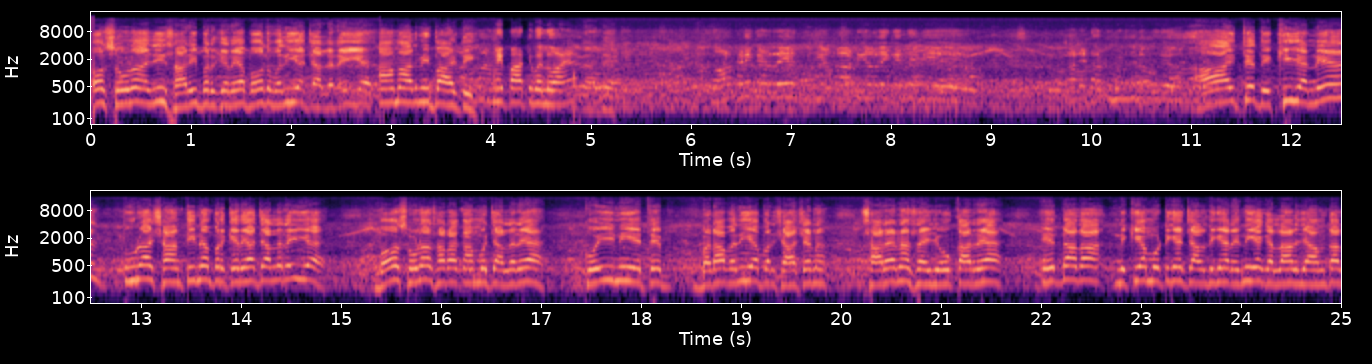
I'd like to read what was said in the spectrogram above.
ਬਹੁਤ ਸੋਹਣਾ ਜੀ ਸਾਰੀ ਪ੍ਰਕਿਰਿਆ ਬਹੁਤ ਵਧੀਆ ਚੱਲ ਰਹੀ ਹੈ। ਆਮ ਆਦਮੀ ਪਾਰਟੀ। ਆਦਮੀ ਪਾਰਟੀ ਵੱਲੋਂ ਆਇਆ। ਸਵਾਲ ਖੜੇ ਕਰ ਰਹੇ ਆ ਦੂਜੀਆਂ ਪਾਰਟੀਆਂ ਵਾਲੇ ਕਹਿੰਦੇ ਵੀ ਇਹ ਸਾਡੇ ਡਾਕੂਮੈਂਟ ਨਹੀਂ ਪੂਰੇ ਹੋ ਆ ਇੱਥੇ ਦੇਖੀ ਜਾਂਦੇ ਆ ਪੂਰਾ ਸ਼ਾਂਤੀ ਨਾਲ ਪ੍ਰਕਿਰਿਆ ਚੱਲ ਰਹੀ ਹੈ। ਬਹੁਤ ਸੋਹਣਾ ਸਾਰਾ ਕੰਮ ਚੱਲ ਰਿਹਾ। ਕੋਈ ਨਹੀਂ ਇੱਥੇ ਬੜਾ ਵਧੀਆ ਪ੍ਰਸ਼ਾਸਨ ਸਾਰਿਆਂ ਨਾਲ ਸਹਿਯੋਗ ਕਰ ਰਿਹਾ। ਇਦਾਂ ਦਾ ਨਿੱਕੀਆਂ ਮੋਟੀਆਂ ਚੱਲਦੀਆਂ ਰਹਿੰਦੀਆਂ ਗੱਲਾਂ ਇਲਜ਼ਾਮ ਦਾ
